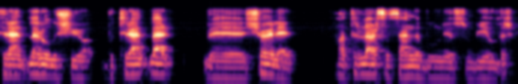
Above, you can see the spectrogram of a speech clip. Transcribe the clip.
trendler oluşuyor. Bu trendler e, şöyle hatırlarsa sen de bulunuyorsun bir yıldır.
